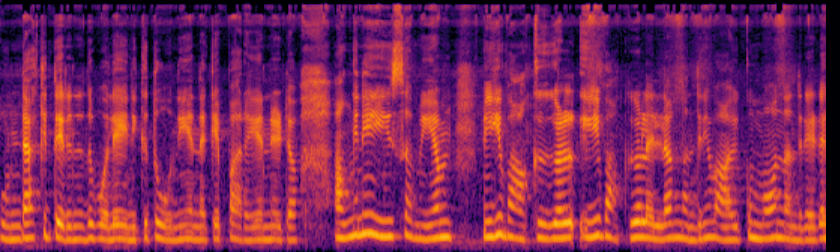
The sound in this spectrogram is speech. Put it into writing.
ഉണ്ടാക്കി തരുന്നത് പോലെ എനിക്ക് തോന്നി എന്നൊക്കെ പറയാൻ കേട്ടോ. അങ്ങനെ ഈ സമയം ഈ വാക്കുകൾ ഈ വാക്കുകളെല്ലാം നന്ദിനി വായിക്കുമ്പോൾ നന്ദിനിയുടെ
